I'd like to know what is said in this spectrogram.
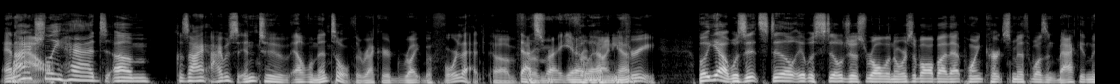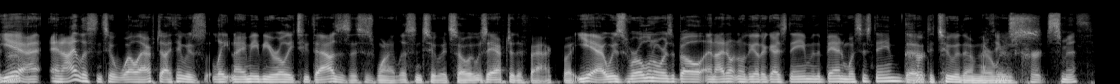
And wow. I actually had um because I I was into Elemental, the record right before that. Uh, That's from, right, yeah, from yeah. '93. But yeah, was it still? It was still just Roland Orzabal by that point. Kurt Smith wasn't back in the group. Yeah, and I listened to it well after. I think it was late night, maybe early two thousands. This is when I listened to it, so it was after the fact. But yeah, it was Roland Orzabal, and I don't know the other guy's name in the band. What's his name? The, Kurt, the two of them. There I think was, it was Kurt Smith.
